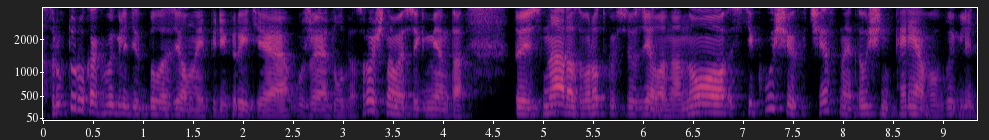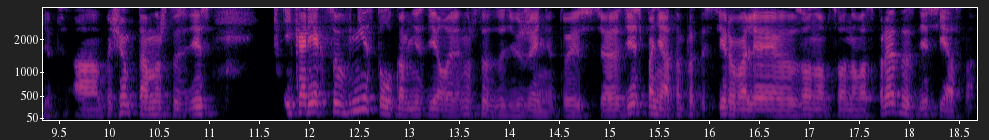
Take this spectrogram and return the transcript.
структуру, как выглядит, было сделано и перекрытие уже долгосрочного сегмента, то есть на разворотку все сделано, но с текущих, честно, это очень коряво выглядит, а, почему? Потому что здесь и коррекцию вниз толком не сделали. Ну, что это за движение? То есть э, здесь, понятно, протестировали зону опционного спреда, здесь ясно.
